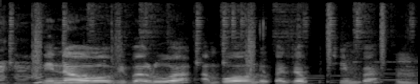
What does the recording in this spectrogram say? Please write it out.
Mhm. Ninao vibarua ambao wao ndo kazi yao kuchimba. Mm.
